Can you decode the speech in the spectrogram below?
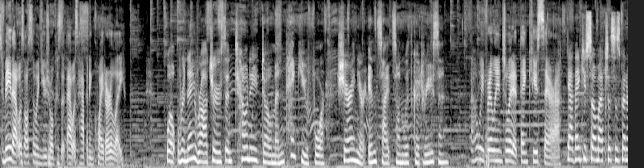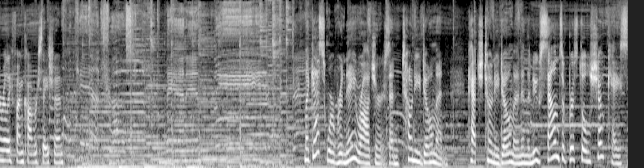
to me, that was also unusual because that was happening quite early. Well, Rene Rodgers and Toni Doman, thank you for sharing your insights on With Good Reason. Oh, we've really enjoyed it. Thank you, Sarah. Yeah, thank you so much. This has been a really fun conversation. My guests were Rene Rodgers and Toni Doman. Catch Toni Doman in the new Sounds of Bristol showcase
